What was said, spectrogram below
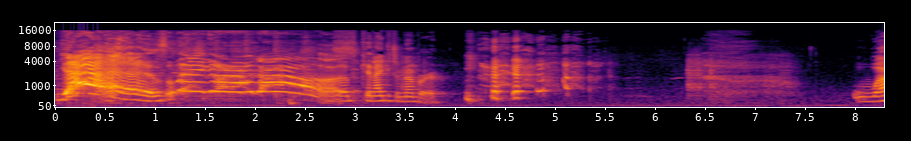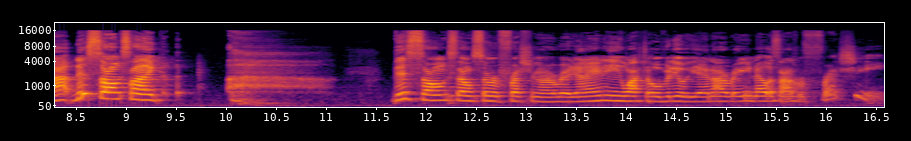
Yes! Can I get your number? wow, this song's like. Uh, this song sounds so refreshing already. I ain't even watched the whole video yet, and I already know it sounds refreshing.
